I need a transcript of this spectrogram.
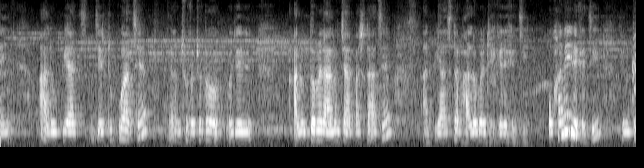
নেই। আলু, পেঁয়াজ যেটুকু আছে ছোটো ছোটো ওই যে আলুর দমের আলু চার পাঁচটা আছে, আর পেঁয়াজটা ভালো করে ঢেকে রেখেছি। ওখানেই রেখেছি, কিন্তু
